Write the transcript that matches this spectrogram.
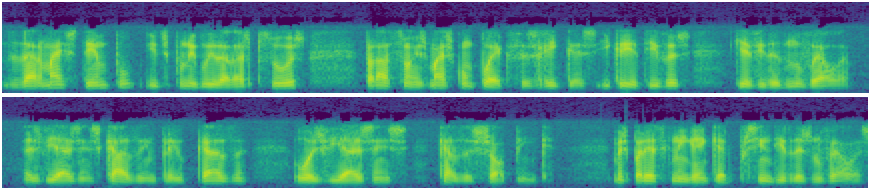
de dar mais tempo e disponibilidade às pessoas para ações mais complexas, ricas e criativas que a vida de novela. As viagens casa-emprego-casa ou as viagens casa-shopping. Mas parece que ninguém quer prescindir das novelas.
